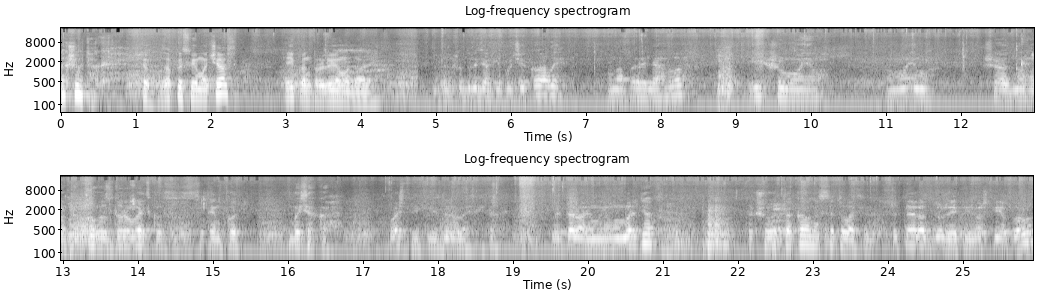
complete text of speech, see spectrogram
Так що так. Все, записуємо час і контролюємо далі. Так що, друзяки, почекали, вона перелягла і що маємо? Ще одного такого здоровецького сукенко босяка. Бачите, який здоровецький. Так. Витираємо йому мордяк. Так що от така у нас ситуація. Це раз дуже якийсь важкий опорос.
